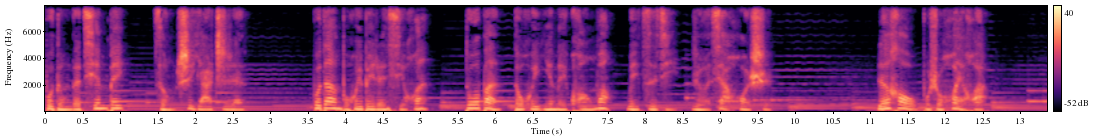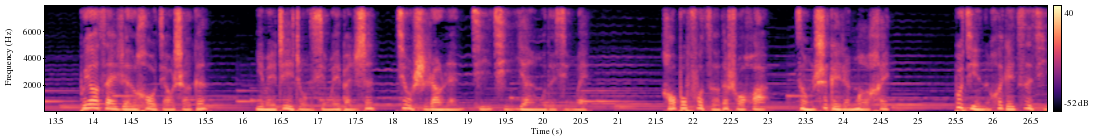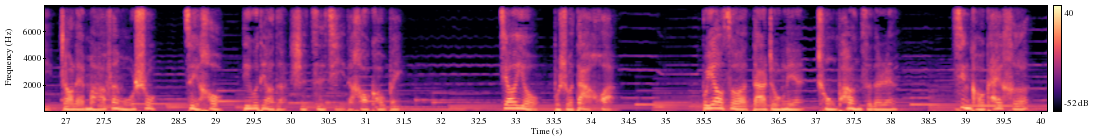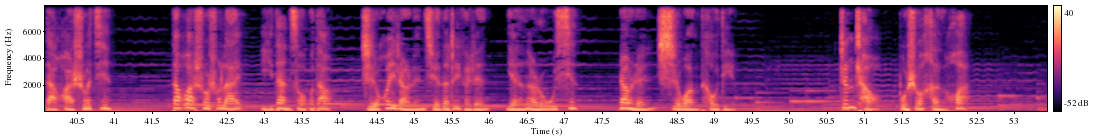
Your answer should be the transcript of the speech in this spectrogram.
不懂得谦卑，总是压制人。不但不会被人喜欢，多半都会因为狂妄为自己惹下祸事。人后不说坏话，不要在人后嚼舌根，因为这种行为本身就是让人极其厌恶的行为。毫不负责的说话，总是给人抹黑，不仅会给自己招来麻烦无数，最后丢掉的是自己的好口碑。交友不说大话，不要做打肿脸充胖子的人，信口开河，大话说尽，大话说出来，一旦做不到，只会让人觉得这个人言而无信，让人失望透顶。争吵不说狠话，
